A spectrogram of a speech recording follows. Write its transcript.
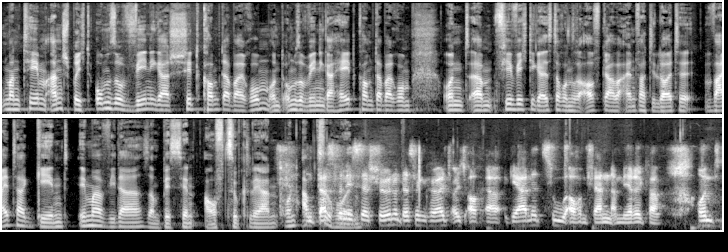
man Themen anspricht, umso weniger Shit kommt dabei rum und umso weniger Hate kommt dabei rum. Und ähm, viel wichtiger ist doch unsere Aufgabe, einfach die Leute weitergehend immer wieder so ein bisschen aufzuklären und abzuholen. Und das finde ich sehr schön und deswegen höre ich euch auch äh, gerne zu, auch im fernen Amerika. Und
